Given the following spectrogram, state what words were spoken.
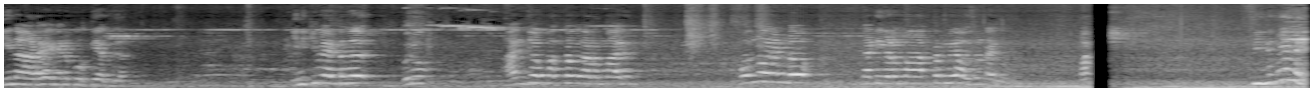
ഈ നാടകം എങ്ങനെ പൂർത്തിയാക്കുക? എനിക്ക് വേണ്ടത് ഒരു അഞ്ചോ പത്തോ നടന്മാരും ഒന്നോ രണ്ടോ നടികളും മാത്രമേ ആവശ്യമുണ്ടായിരുന്നു സിനിമയിലെ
